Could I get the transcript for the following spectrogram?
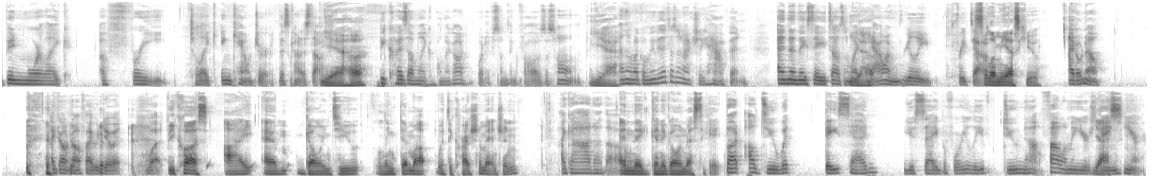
been more like afraid to like encounter this kind of stuff. Yeah. Huh. Because I'm like, oh my god, what if something follows us home? Yeah. And then I'm like, well, maybe that doesn't actually happen. And then they say it does. And I'm like, Yeah. now I'm really freaked out. So let me ask you, I don't know. I don't know if I would do it. What? because I am going to link them up with the Kreischer Mansion, I gotta though. and they're gonna go investigate. But I'll do what they said. You say before you leave, do not follow me. You're Yes. staying here.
